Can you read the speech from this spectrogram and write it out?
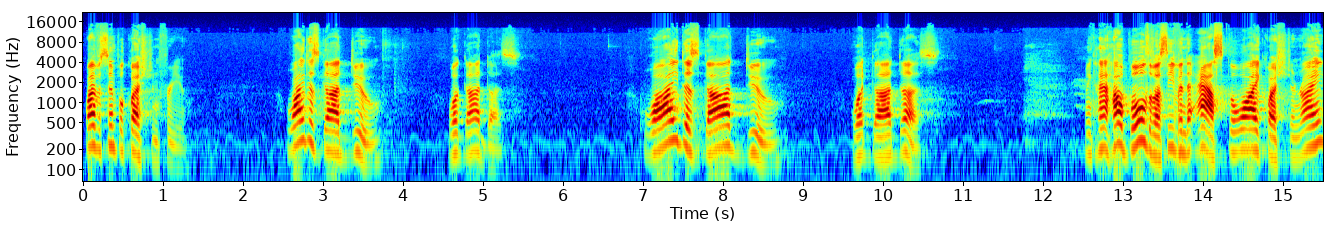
Well, I have a simple question for you. Why does God do what God does? Why does God do what God does? I mean, how bold of us even to ask the why question, right?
